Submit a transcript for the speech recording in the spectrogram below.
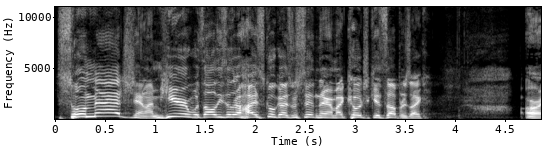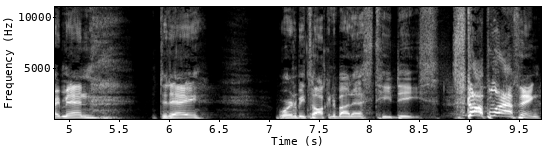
So imagine I'm here with all these other high school guys. We're sitting there, and my coach gets up and he's like, all right, men, today we're gonna be talking about STDs. Stop laughing!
